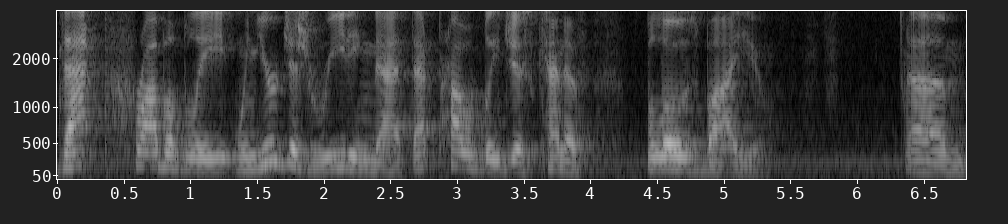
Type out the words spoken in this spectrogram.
that probably, when you're just reading that, that probably just kind of blows by you. Um,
